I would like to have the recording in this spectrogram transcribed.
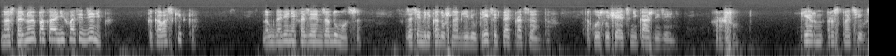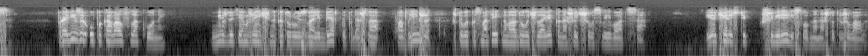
на остальное пока не хватит денег. Какова скидка?» На мгновение хозяин задумался, затем великодушно объявил «тридцать пять процентов». Такое случается не каждый день. Хорошо. Керн расплатился. Провизор упаковал флаконы. Между тем женщина, которую звали Берта, подошла поближе, чтобы посмотреть на молодого человека, нашедшего своего отца. Ее челюсти шевелились, словно она что-то жевала.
